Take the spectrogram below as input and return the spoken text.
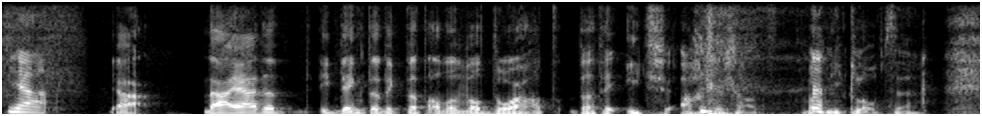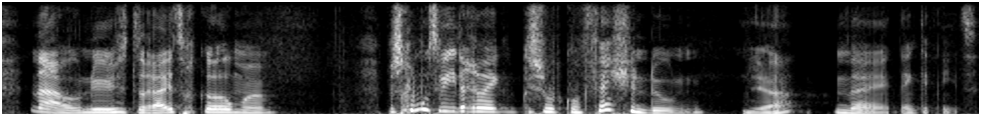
Ja, Ja, nou ja, dat, ik denk dat ik dat altijd wel door had. Dat er iets achter zat wat niet klopte. nou, nu is het eruit gekomen. Misschien moeten we iedere week een soort confession doen. Ja? Nee, denk het niet.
